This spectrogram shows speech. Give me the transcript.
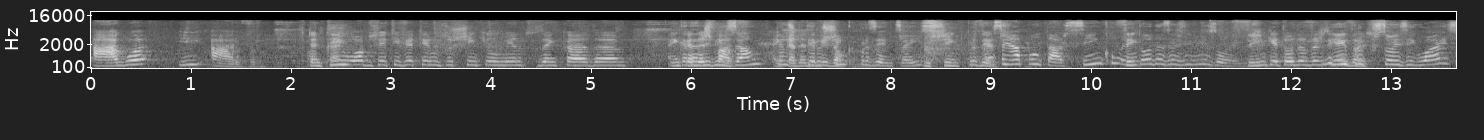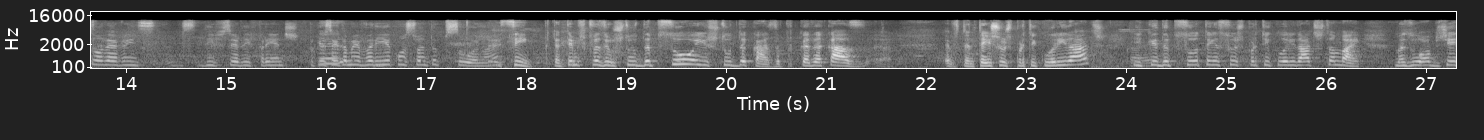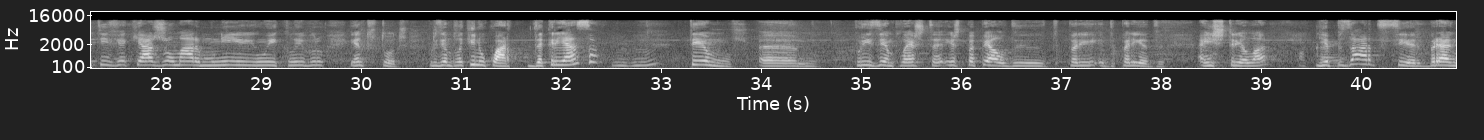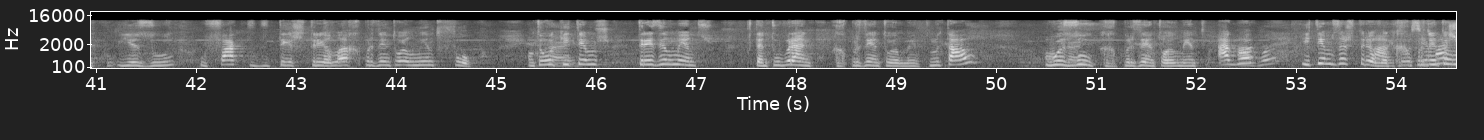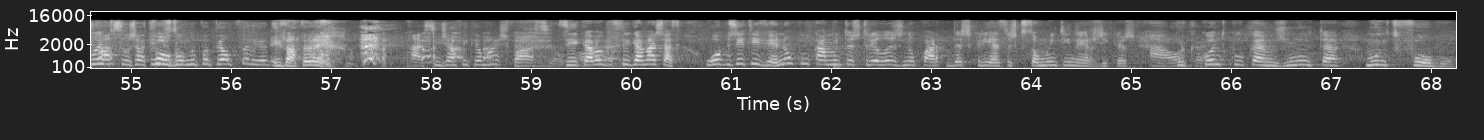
a água e a árvore. Portanto, Ok. e o objetivo é termos os cinco elementos em cada, em Em cada, cada espaço. divisão, em temos cada que ter divisão. os cinco presentes, é isso? Os cinco presentes. Comecem a apontar cinco em Sim. todas as divisões. Cinco em todas as E em divisões. proporções iguais ou devem se- se- ser diferentes? Porque eu sei que também varia consoante a pessoa, não é? Sim, portanto temos que fazer o estudo da pessoa e o estudo da casa, porque cada casa eh, portanto, tem as suas particularidades e cada pessoa tem as suas particularidades também. Mas o objetivo é que haja uma harmonia e um equilíbrio entre todos. Por exemplo, aqui no quarto da criança temos, ahm, por exemplo, esta- este papel de, de pare- de parede em estrela. Ok. E apesar de ser branco e azul, o facto de ter estrela representa o elemento fogo. Então Ok. aqui temos três elementos. Portanto, o branco que representa o elemento metal, o Ok. azul que representa o elemento água, Água. e temos a estrela Ah, que então assim é representa o elemento fácil, já temos fogo. tudo no papel de parede. Exatamente. Ah, assim já fica mais fácil. Sim, acaba Ok. por ficar mais fácil. O objetivo é não colocar muitas estrelas no quarto das crianças que são muito enérgicas, Ah, ok. porque quando colocamos muita, muito fogo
